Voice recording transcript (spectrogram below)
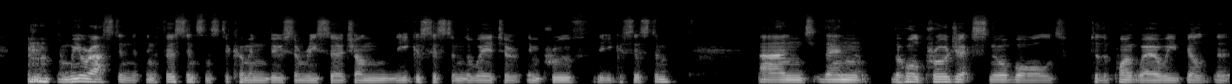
and we were asked in the, in the first instance to come and do some research on the ecosystem, the way to improve the ecosystem. And then the whole project snowballed to the point where we built a,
